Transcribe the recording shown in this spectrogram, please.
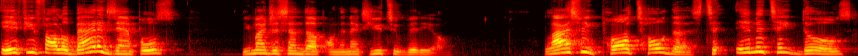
If you follow bad examples, you might just end up on the next YouTube video. Last week, Paul told us to imitate those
